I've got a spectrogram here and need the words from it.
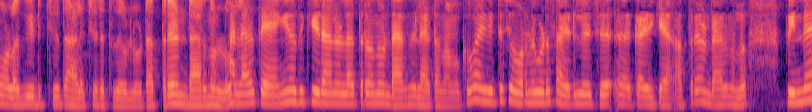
മുളക് ഇടിച്ച് തളിച്ചെടുത്തതേ ഉള്ളൂ കേട്ടോ. അത്രേ ഉണ്ടായിരുന്നുള്ളൂ. അല്ലാതെ തേങ്ങ ഒതുക്കി ഇടാനുള്ള അത്ര ഒന്നും ഉണ്ടായിരുന്നില്ല കേട്ടോ. നമുക്ക് വൈകിട്ട് ചോറിന്റെ കൂടെ സൈഡിൽ വെച്ച് കഴിക്കാം. അത്രേ ഉണ്ടായിരുന്നുള്ളൂ. പിന്നെ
